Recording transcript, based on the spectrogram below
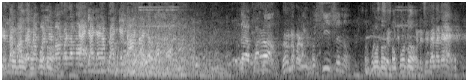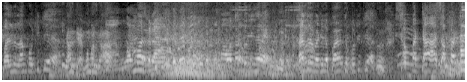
எல்லாம் பழம். இப்ப சீசனு சப்போட்டா சப்போட்டா பல்லுலாம் கொட்டிட்டு. யாருக்கு? உங்க அம்மா இருக்கடா. தான் சொன்னீங்க வண்டியில பழத்தை கொட்டிட்டு சப்பட்டா சப்பட்டா.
